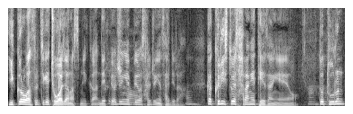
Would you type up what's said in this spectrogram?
이끌어 왔을 적에 좋아하지 않았습니까? 내뼈 중에 그렇죠. 뼈, 살 중에 살이라. 음. 그러니까 그리스도의 사랑의 대상이에요. 아하. 또 둘은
